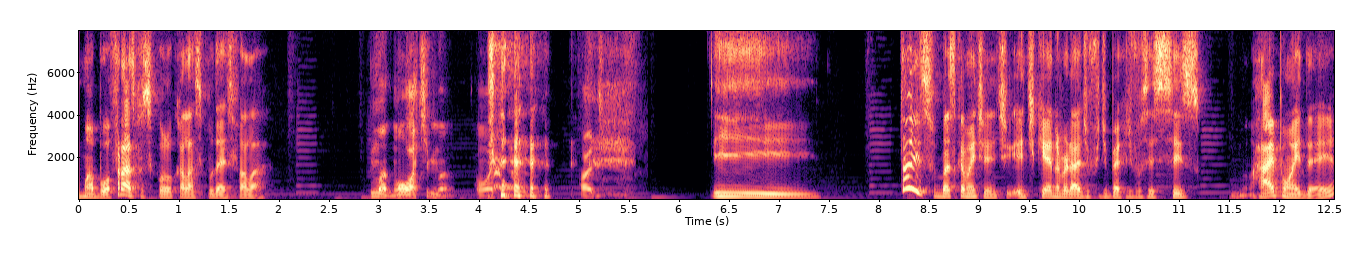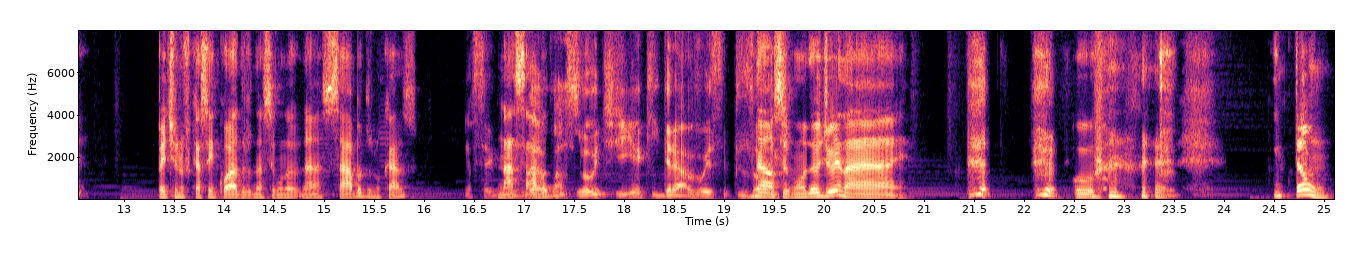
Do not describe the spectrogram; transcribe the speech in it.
uma boa frase pra você colocar lá se pudesse falar. Mano, ótima. Ótima. ótimo. E. Então é isso, basicamente. A gente, a gente quer, na verdade, o feedback de vocês. Se vocês hypam a ideia. Pra gente não ficar sem quadro na segunda. Na sábado, no caso. Na segunda, Na sábado. vazou o dia que gravou esse episódio. Não, segunda é o Joenai. o... então.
